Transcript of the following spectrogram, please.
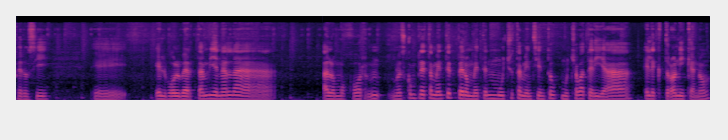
pero sí. Eh, el volver también a la... A lo mejor no es completamente, pero meten mucho también, siento mucha batería electrónica, ¿no?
